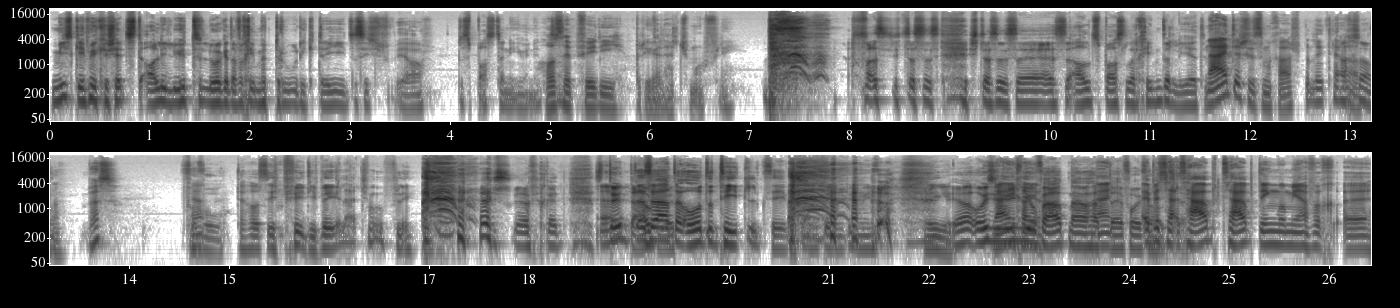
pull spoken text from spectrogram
mein Gimmick ist jetzt, alle Leute schauen einfach immer traurig rein. Das ist, ja, das passt dann irgendwie nicht. Hose für die Brühlheitschmuffli. Was ist das? Ein, ist das ein, äh, ein altes Basler Kinderlied? Nein, das ist aus dem Kasperli-Theater. Ach so. Was? Von Ja, wo? Der Hose für die Brühlheitschmuffli. das Ja, tönt das auch wäre der Oder-Titel gewesen. mir. Ja, unsere Nein, kann- auf Outnow hat Nein, äh, 5 eben das, das, Haupt, das Hauptding, das mich einfach äh,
